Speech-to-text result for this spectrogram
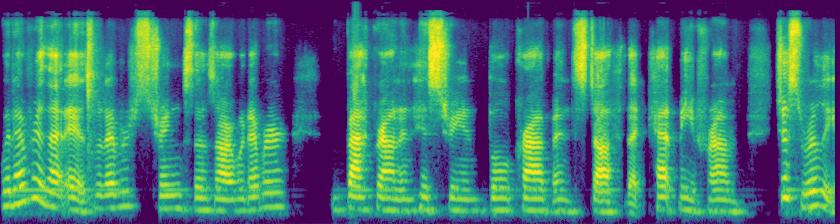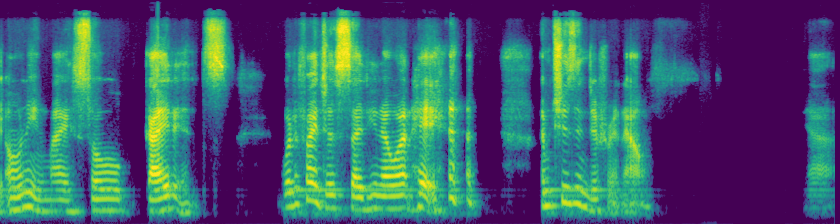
whatever that is, whatever strings those are, whatever background and history and bullcrap and stuff that kept me from just really owning my soul guidance what if I just said, you know what? Hey, I'm choosing different now. Yeah.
